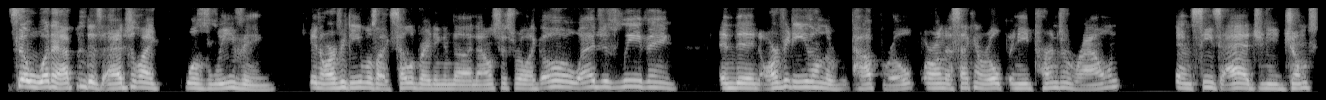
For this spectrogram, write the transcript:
So what happened is Edge like was leaving, and RVD was like celebrating, and the announcers were like, "Oh, Edge is leaving," and then RVD is on the top rope or on the second rope, and he turns around and sees Edge, and he jumps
